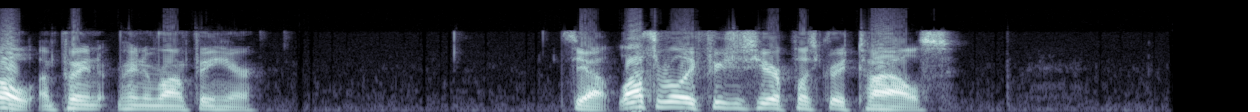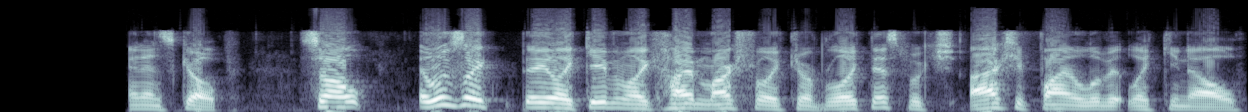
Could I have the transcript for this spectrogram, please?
Oh, I'm putting, putting the wrong thing here. So yeah, lots of really features here, plus great tiles. And then scope. So, it looks like they like gave him like high marks for like roguelikeness, which I actually find a little bit like, you know,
